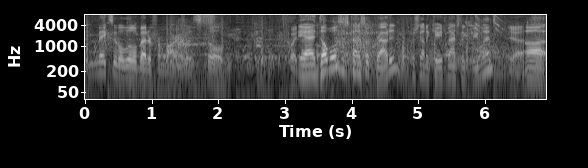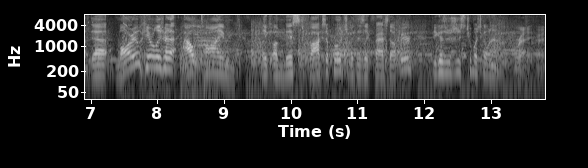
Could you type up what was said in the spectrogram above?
it makes it a little better for Mario, but it's still quite Yeah, and doubles is kind of so crowded, especially on a cage match like Dreamland. Yeah. Uh, that Mario can't really try to out time like a missed Fox approach with his like fast up air because there's just too much going on. right, right.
